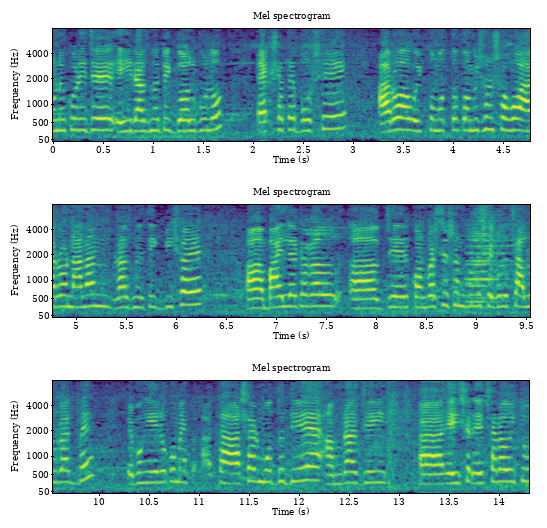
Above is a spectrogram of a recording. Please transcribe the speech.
মনে করি যে এই রাজনৈতিক দলগুলো একসাথে বসে আরও ঐক্যমত্য কমিশন সহ আরও নানান রাজনৈতিক বিষয়ে বাইলেটারাল যে কনভারসেশনগুলো সেগুলো চালু রাখবে এবং এরকম একটা আশার মধ্য দিয়ে আমরা যেই এছাড়াও একটু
